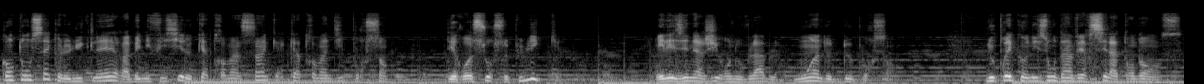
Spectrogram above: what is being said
Quand on sait que le nucléaire a bénéficié de 85 à 90% des ressources publiques et les énergies renouvelables moins de 2%. Nous préconisons d'inverser la tendance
